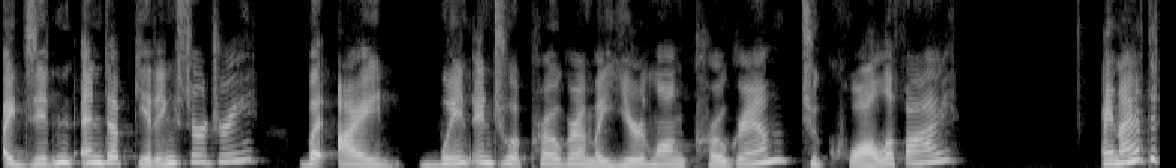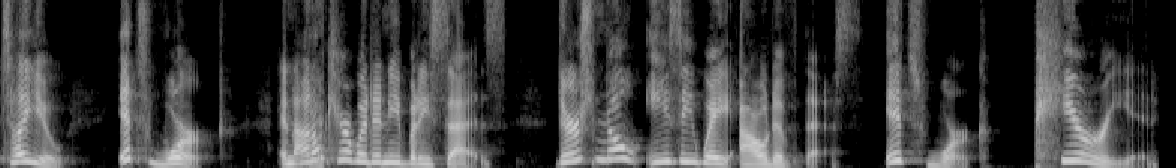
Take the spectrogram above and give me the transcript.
I didn't end up getting surgery, but I went into a program, a year long program to qualify. And I have to tell you, it's work. And I don't care what anybody says. There's no easy way out of this. It's work, period.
